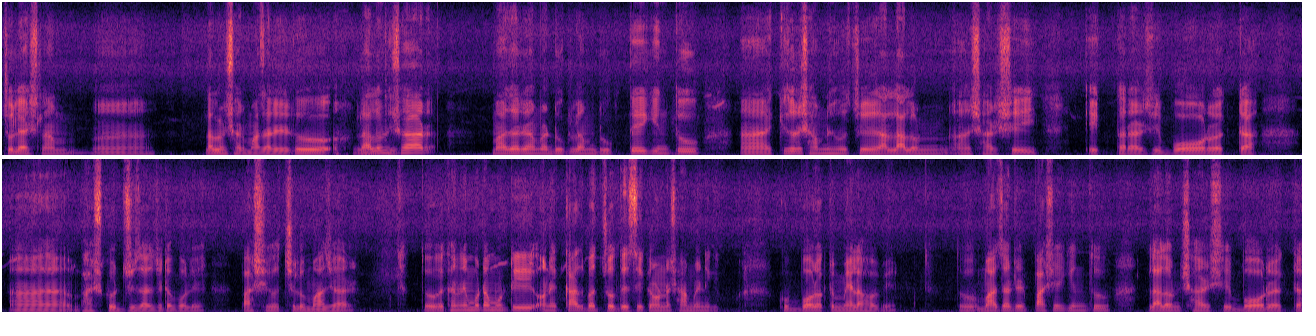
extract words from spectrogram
চলে আসলাম লালন শাহর মাজারের তো লালন শাহর মাজারে আমরা ঢুকলাম ঢুকতেই কিন্তু কিছুটা সামনে হচ্ছে লালন শাহর সেই একতারার যে বড় একটা ভাস্কর্য যা- যেটা বলে পাশে হচ্ছিল মাজার। তো এখানে মোটামুটি অনেক কাজবাজ চলতেছে কেননা সামনে নাকি খুব বড় একটা মেলা হবে। তো মাজারের পাশেই কিন্তু লালন শাহর সে বড় একটা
